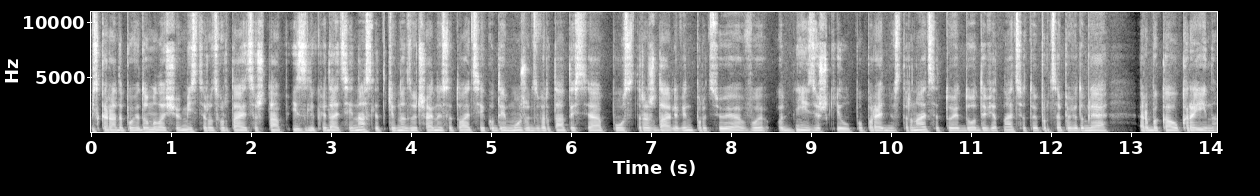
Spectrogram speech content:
Міська рада повідомила, що в місті розгортається штаб із ліквідації наслідків надзвичайної ситуації, куди можуть звертатися постраждалі. Він працює в одній зі шкіл попередньо з 13 до 19. Про це повідомляє РБК Україна.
